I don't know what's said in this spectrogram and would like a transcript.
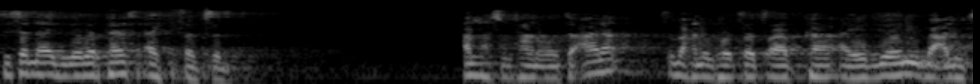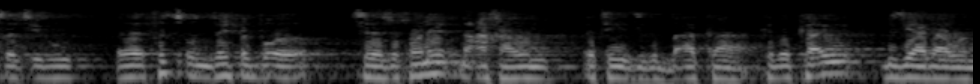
ትሰናይ ዝገበርካዮስ ኣይትፀብፅብ ኣላ ስብሓን ወተዓላ ፅባሕ ንግሆ ፀፃብካ ኣየድልዮን እዩ ባዕሉ ፀብፂቡ ፍፁም ዘይሕብኦ ስለ ዝኾነ ንዓኻ ውን እቲ ዝግብኣካ ክበካ እዩ ብዝያዳ ውን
